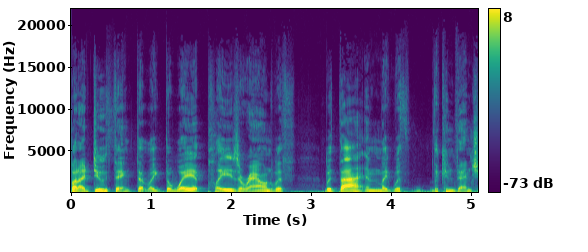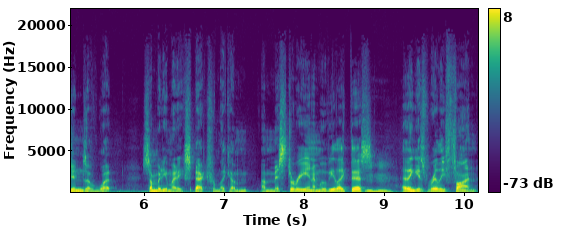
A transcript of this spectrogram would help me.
but I do think that like the way it plays around with with that and like with the conventions of what somebody might expect from like a, a mystery in a movie like this, Mm-hmm. I think is really fun.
